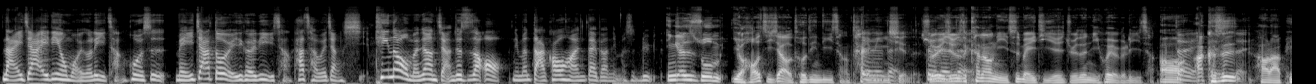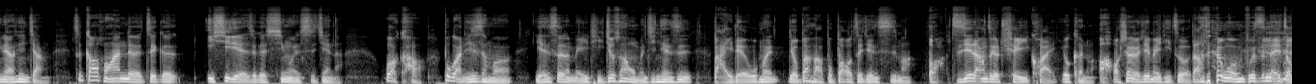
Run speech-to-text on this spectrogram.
哪一家一定有某一个立场，或者是每一家都有一个立场，他才会这样写。听到我们这样讲，就知道哦，你们打高虹安代表你们是绿的。应该是说有好几家有特定立场，太明显了，所以就是看到你是媒体，也觉得你会有个立场。哦啊，可是好啦，凭良心讲，这高虹安的这个一系列的这个新闻事件呢、啊。我靠！不管你是什么颜色的媒体，就算我们今天是白的，我们有办法不报这件事吗？哇！直接让这个缺一块，有可能啊、哦？好像有些媒体做得到，但我们不是那种。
